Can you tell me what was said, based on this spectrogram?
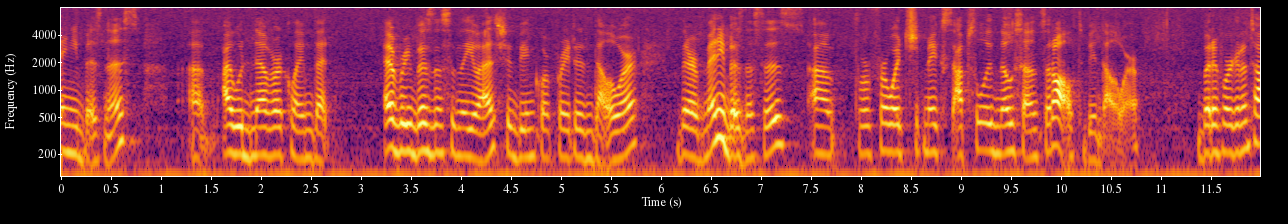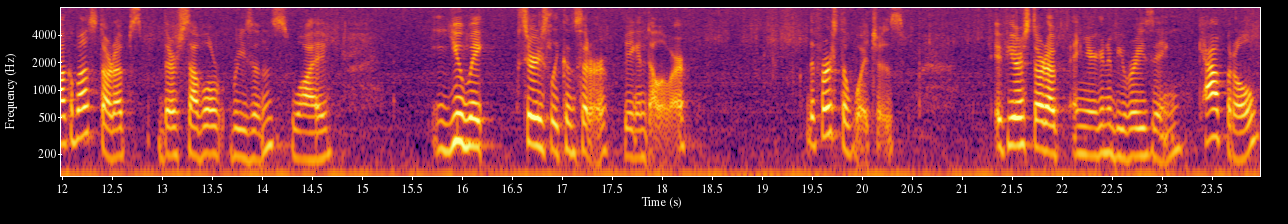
any business. Um, I would never claim that every business in the US should be incorporated in Delaware. There are many businesses um, for, for which it makes absolutely no sense at all to be in Delaware. But if we're going to talk about startups, there are several reasons why you may seriously consider being in Delaware. The first of which is if you're a startup and you're going to be raising capital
